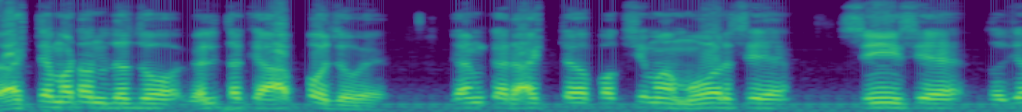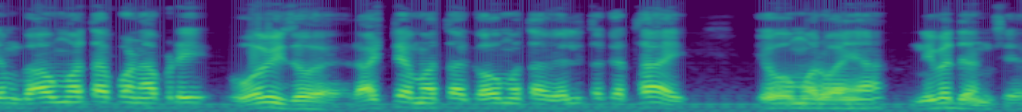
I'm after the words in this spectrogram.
રાષ્ટ્રીય માતાનો દરજ્જો વહેલી તકે આપવો જોઈએ. કેમ કે રાષ્ટ્રીય પક્ષીમાં મોર છે સિંહ છે. તો જેમ ગૌ માતા પણ આપણી હોવી જોઈએ. રાષ્ટ્રીય માતા ગૌ માતા વહેલી તકે થાય એવું અમારું અહીંયા નિવેદન છે.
